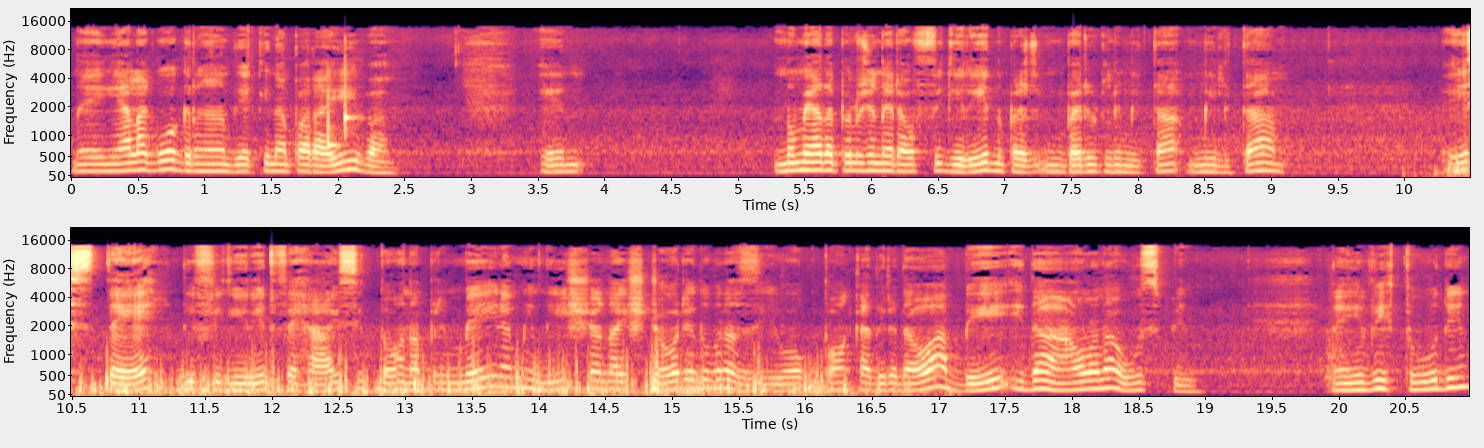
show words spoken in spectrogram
né, em Alagoa Grande, aqui na Paraíba, é, nomeada pelo general Figueiredo no período militar, Esther de Figueiredo Ferraz se torna a primeira ministra da história do Brasil a ocupar uma cadeira da OAB e da aula na USP, em virtude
